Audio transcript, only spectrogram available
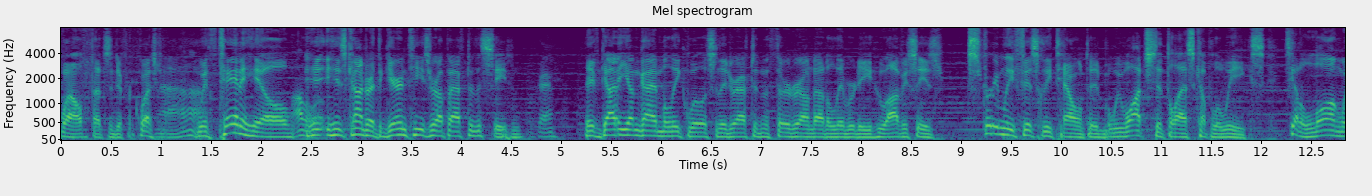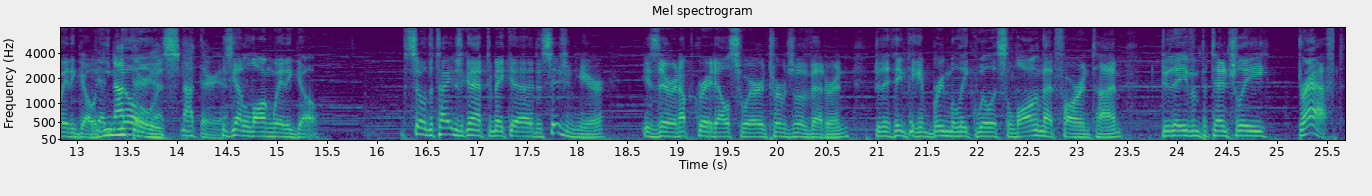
Well, that's a different question. Ah. With Tannehill, Follow his contract, the guarantees are up after the season. Okay. They've got a young guy, Malik Willis, who they drafted in the third round out of Liberty, who obviously is extremely physically talented, but we watched it the last couple of weeks. He's got a long way to go. Yeah, he not knows there. Not there yet. He's got a long way to go. So the Titans are going to have to make a decision here. Is there an upgrade elsewhere in terms of a veteran? Do they think they can bring Malik Willis along that far in time? Do they even potentially draft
